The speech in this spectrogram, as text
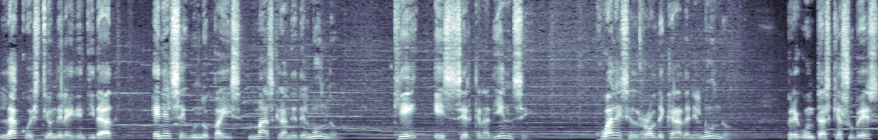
la cuestión de la identidad en el segundo país más grande del mundo. ¿Qué es ser canadiense? ¿Cuál es el rol de Canadá en el mundo? Preguntas que a su vez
